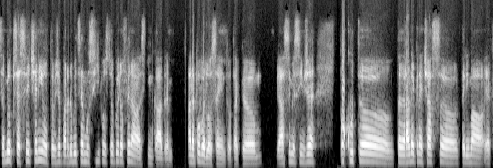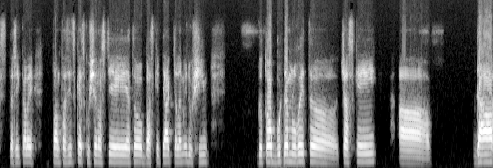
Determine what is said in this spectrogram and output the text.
jsem byl přesvědčený o tom, že Pardubice musí postoupit do finále s tím kádrem a nepovedlo se jim to. Tak eh, já si myslím, že pokud eh, ten Radek Nečas, eh, který má, jak jste říkali, fantastické zkušenosti, je to basketák tělem i duší, do toho bude mluvit častěji a dá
